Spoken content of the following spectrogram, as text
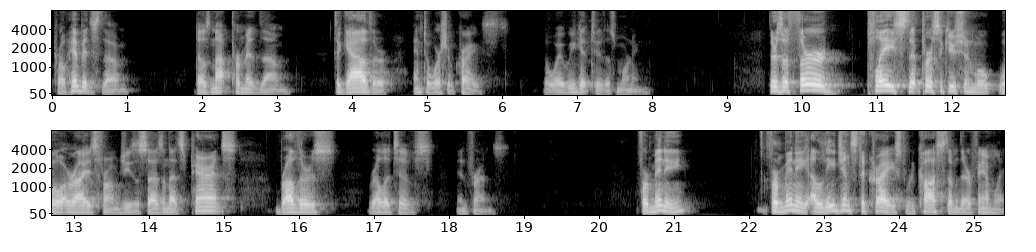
prohibits them, does not permit them to gather and to worship Christ the way we get to this morning. There's a third place that persecution will, will arise from, Jesus says, and that's parents, brothers, relatives, and friends. For many, for many, allegiance to Christ would cost them their family.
